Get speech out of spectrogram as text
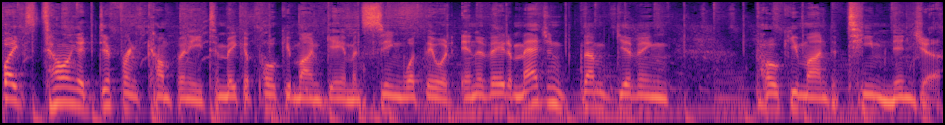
like telling a different company to make a Pokemon game and seeing what they would innovate. Imagine them giving Pokemon to Team Ninja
